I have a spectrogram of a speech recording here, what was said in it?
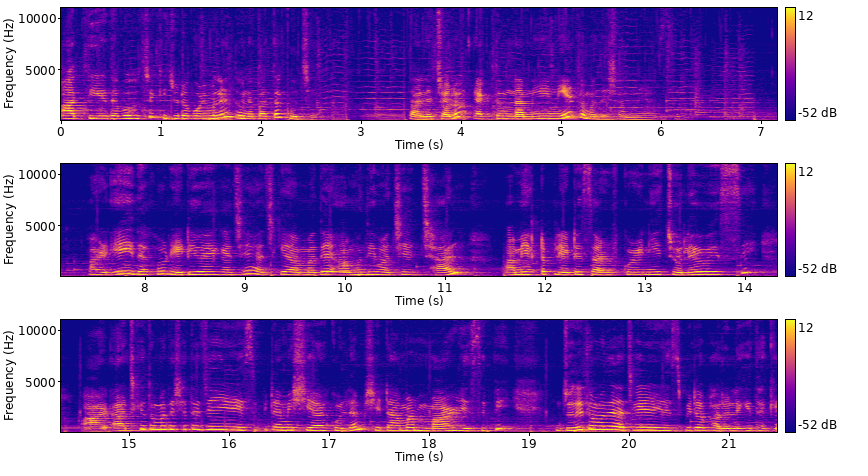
আর দিয়ে দেব হচ্ছে কিছুটা পরিমাণে ধনে পাতা কুচি। তাহলে চলো একদম নামিয়ে নিয়ে তোমাদের সামনে আসছি আর এই দেখো রেডি হয়ে গেছে আজকে আমাদের আমুদি মাছের ঝাল। আমি একটা প্লেটে সার্ভ করে নিয়ে চলেও এসেছি। আর আজকে তোমাদের সাথে যে রেসিপিটা আমি শেয়ার করলাম, সেটা আমার মার রেসিপি যদি তোমাদের আজকের এই রেসিপিটা ভালো লেগে থাকে,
